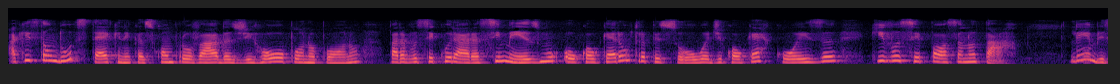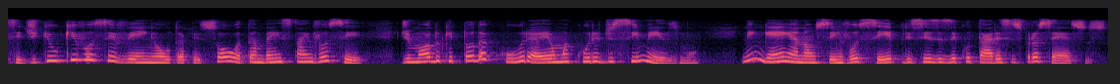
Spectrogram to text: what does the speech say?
Aqui estão duas técnicas comprovadas de Ho'oponopono para você curar a si mesmo ou qualquer outra pessoa de qualquer coisa que você possa notar. Lembre-se de que o que você vê em outra pessoa também está em você, de modo que toda cura é uma cura de si mesmo. Ninguém, a não ser você, precisa executar esses processos.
